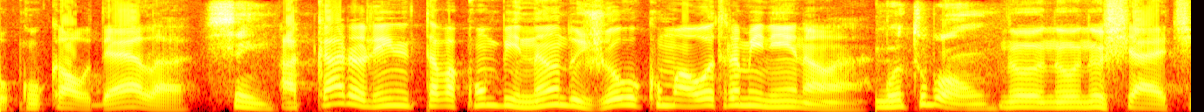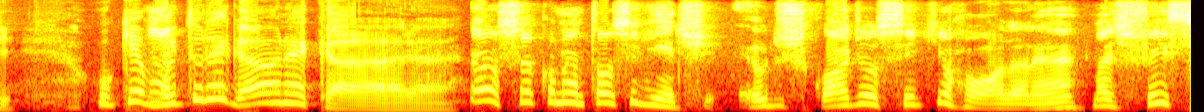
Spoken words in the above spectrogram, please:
o, com o Caldela, Sim, a Caroline tava combinando o jogo com uma outra menina lá. muito bom. No, no, no chat. O que é muito legal, né, cara? Eu sei comentar o seguinte: o Discord eu sei que rola, né? Mas Facebook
